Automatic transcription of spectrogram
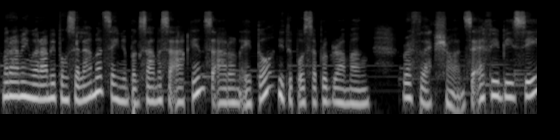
Maraming marami pong salamat sa inyong pagsama sa akin sa araw na ito dito po sa programang Reflection sa FEBC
